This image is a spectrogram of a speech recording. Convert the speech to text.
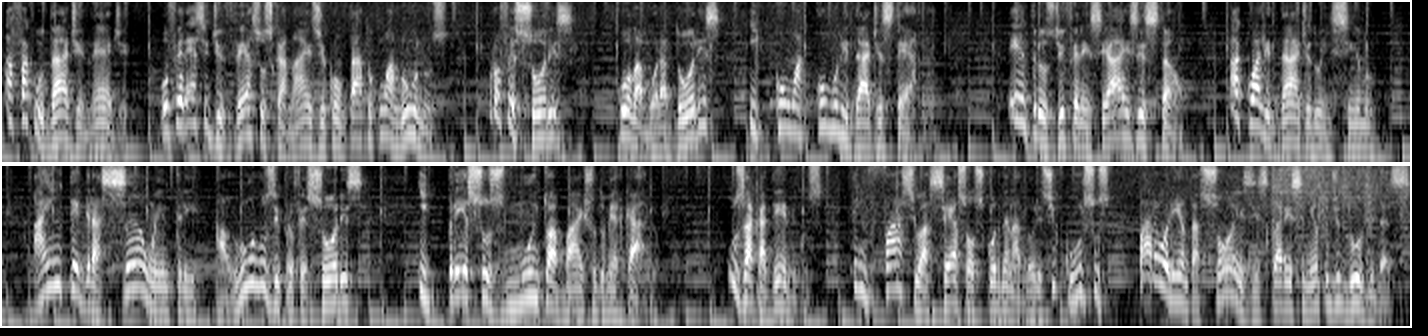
A Faculdade INED oferece diversos canais de contato com alunos, professores, colaboradores e com a comunidade externa. Entre os diferenciais estão a qualidade do ensino, a integração entre alunos e professores e preços muito abaixo do mercado. Os acadêmicos têm fácil acesso aos coordenadores de cursos para orientações e esclarecimento de dúvidas.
